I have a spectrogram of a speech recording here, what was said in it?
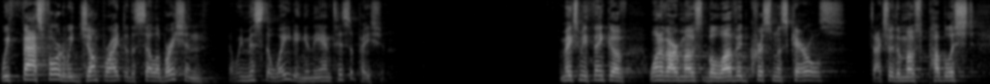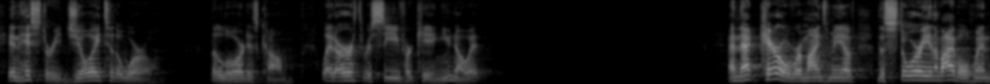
we fast forward, we jump right to the celebration, and we miss the waiting and the anticipation. It makes me think of one of our most beloved Christmas carols. It's actually the most published in history Joy to the world. The Lord has come. Let earth receive her King. You know it. And that carol reminds me of the story in the Bible when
